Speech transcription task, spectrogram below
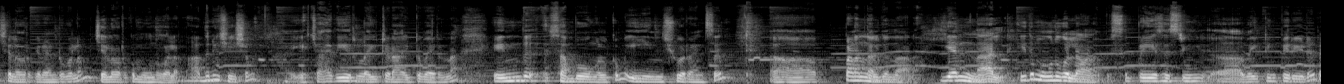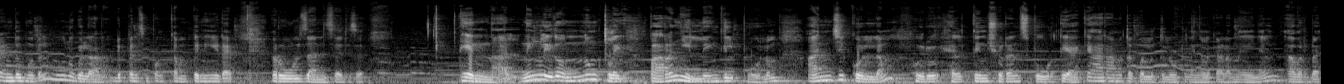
ചിലവർക്ക് രണ്ട് കൊല്ലം ചിലവർക്ക് മൂന്ന് കൊല്ലം. അതിനുശേഷം എച്ച് ഐ വി റിലേറ്റഡ് ആയിട്ട് വരുന്ന എന്ത് സംഭവങ്ങൾക്കും ഈ ഇൻഷുറൻസ് പണം നൽകുന്നതാണ്. എന്നാൽ ഇത് മൂന്ന് കൊല്ലമാണ്. പ്രീ എസിസ്റ്റിംഗ് വെയിറ്റിംഗ് പീരീഡ് രണ്ട് മുതൽ മൂന്ന് കൊല്ലമാണ്. ഡിപ്പെൻസ് അപ്പോൾ കമ്പനിയുടെ റൂൾസ് അനുസരിച്ച്. എന്നാൽ നിങ്ങൾ ഇതൊന്നും ക്ലേ പറഞ്ഞില്ലെങ്കിൽ പോലും അഞ്ച് കൊല്ലം ഒരു ഹെൽത്ത് ഇൻഷുറൻസ് പൂർത്തിയാക്കി ആറാമത്തെ കൊല്ലത്തിലോട്ട് നിങ്ങൾ കടന്നു കഴിഞ്ഞാൽ അവരുടെ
